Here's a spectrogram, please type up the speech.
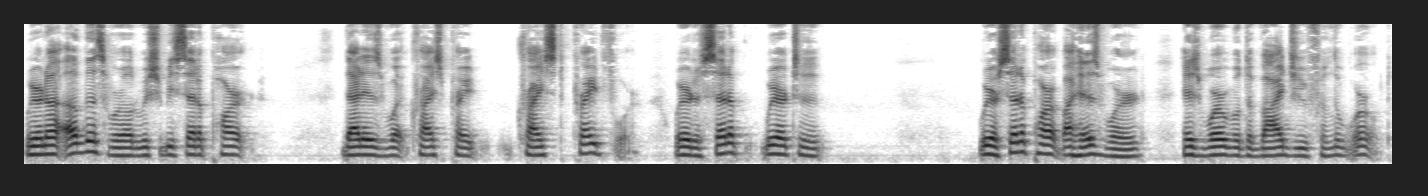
We are not of this world, we should be set apart. That is what Christ prayed Christ prayed for. We are to set up we are to we are set apart by His Word. His Word will divide you from the world.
